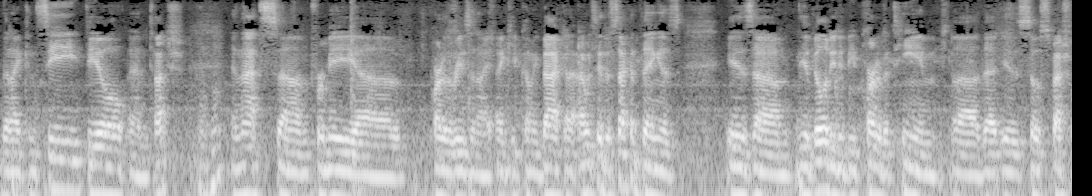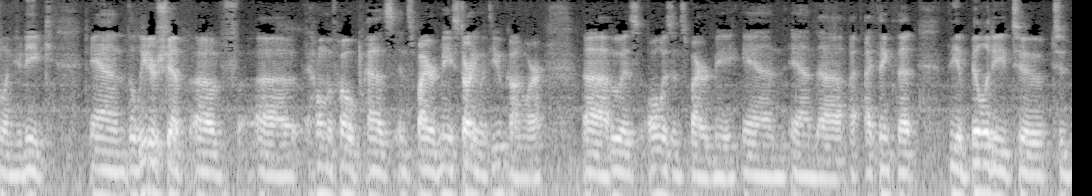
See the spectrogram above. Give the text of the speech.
that I can see, feel, and touch, mm-hmm. and that's um, for me uh, part of the reason I, I keep coming back. I, I, would say the second thing is is um, the ability to be part of a team uh, that is so special and unique. And the leadership of uh, Home of Hope has inspired me, starting with you, Kanwal uh, who has always inspired me, and and uh, I, I, think that the ability to to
